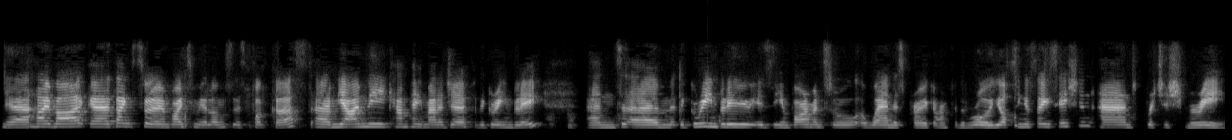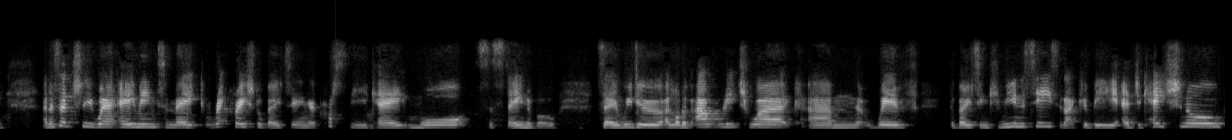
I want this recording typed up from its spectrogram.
Yeah, hi Mark. Uh, thanks for inviting me along to this podcast. Um, yeah, I'm the campaign manager for the Green Blue, and um, the Green Blue is the environmental awareness program for the Royal Yachting Association and British Marine. And essentially, we're aiming to make recreational boating across the UK more sustainable. So we do a lot of outreach work um, with the boating community. So that could be educational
